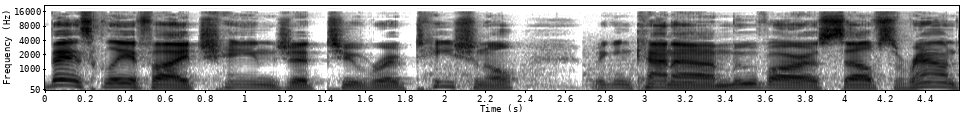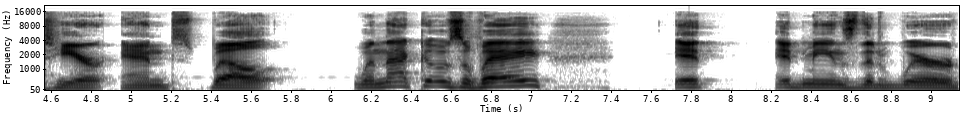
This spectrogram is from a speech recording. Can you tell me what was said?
Basically, if I change it to rotational, we can kind of move ourselves around here, and, well, when that goes away, it it means that we're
